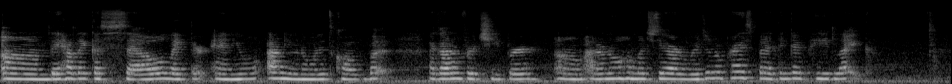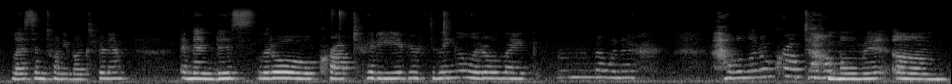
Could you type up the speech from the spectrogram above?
Um, they had like a sale, like their annual, I don't even know what it's called, but I got them for cheaper. Um, I don't know how much they are original price, but I think I paid like less than 20 bucks for them. And then this little cropped hoodie, if you're feeling a little like, mm, I want to have a little cropped top moment. Um,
